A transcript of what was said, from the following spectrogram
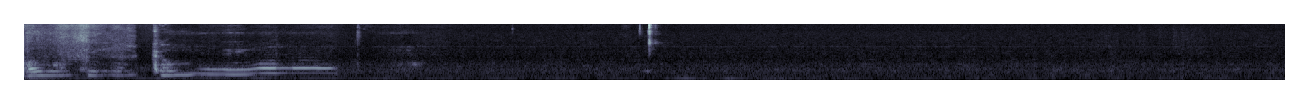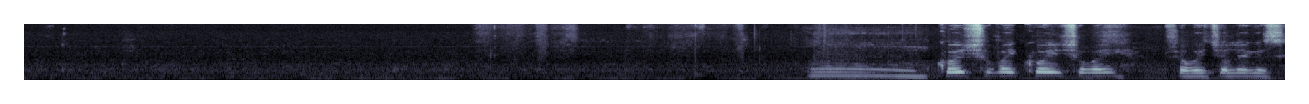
আমাদের হুম, কই সবাই কই সবাই সবাই চলে গেছে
